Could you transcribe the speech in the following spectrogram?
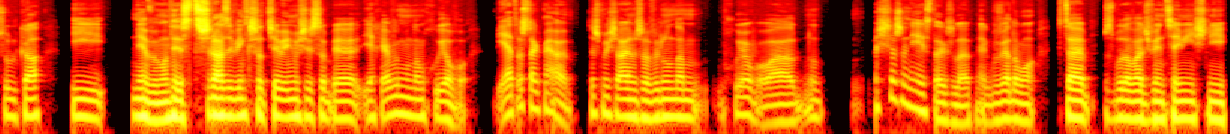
sulka i nie wiem, on jest trzy razy większy od ciebie i myślisz sobie, jak ja wyglądam chujowo. Ja też tak miałem. Też myślałem, że wyglądam chujowo, a no, myślę, że nie jest tak źle. Jakby wiadomo, chcę zbudować więcej mięśni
